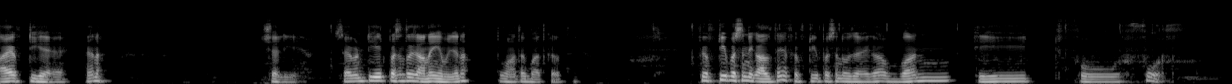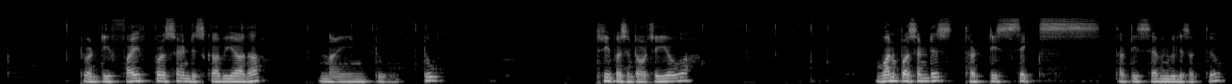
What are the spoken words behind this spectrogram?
आई एफ़ टी है है ना? चलिए सेवेंटी एट परसेंट तक जाना ही है मुझे ना तो वहाँ तक बात करते हैं। फिफ्टी परसेंट निकालते हैं फिफ्टी परसेंट हो जाएगा one eight four four twenty five percent इसका भी आधा nine two two three percent और चाहिए होगा। One percent is thirty six thirty seven भी ले सकते हो।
